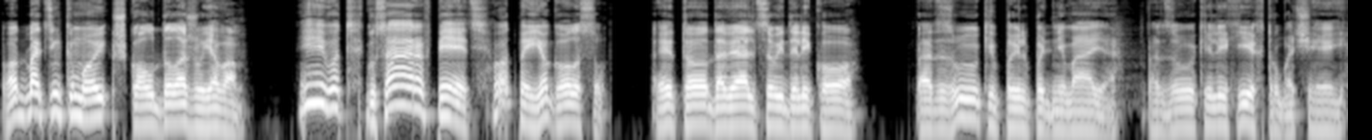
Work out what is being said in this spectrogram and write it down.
Вот, батенька мой, школ доложу я вам». «И вот Гусаров петь, вот по ее голосу». «И то до Вяльцевой далеко. Под звуки пыль поднимая, под звуки лихих трубачей».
